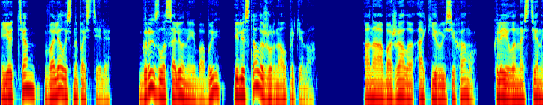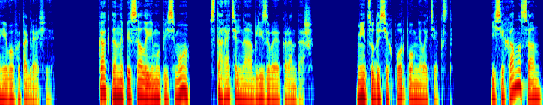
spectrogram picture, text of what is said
Йоттян валялась на постели, грызла соленые бобы и листала журнал про кино. Она обожала Акиру Исихаму, клеила на стены его фотографии. Как-то написала ему письмо, старательно облизывая карандаш. Мицу до сих пор помнила текст. «Исихама-сан,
